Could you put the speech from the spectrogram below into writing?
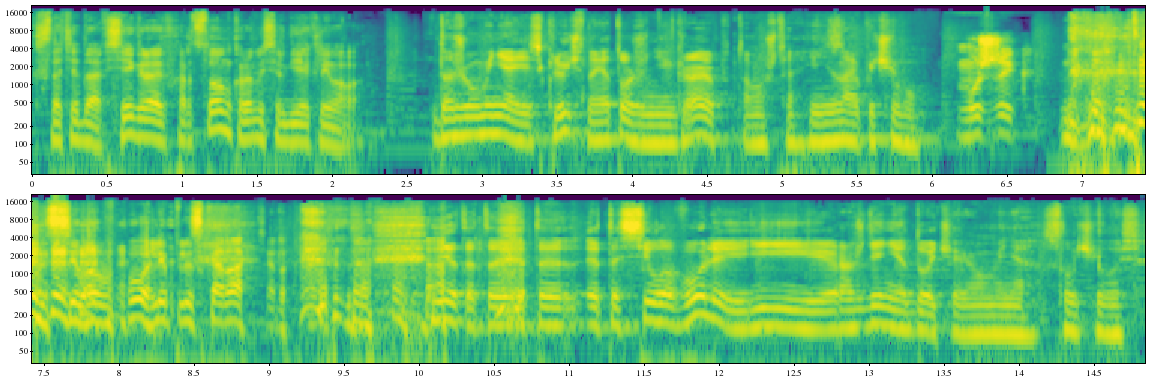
Кстати, да, все играют в Hearthstone, кроме Сергея Климова. Даже у меня есть ключ, но я тоже не играю, потому что я не знаю почему. Мужик. Сила воли плюс характер. Нет, это, это, это сила воли и рождение дочери у меня случилось.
